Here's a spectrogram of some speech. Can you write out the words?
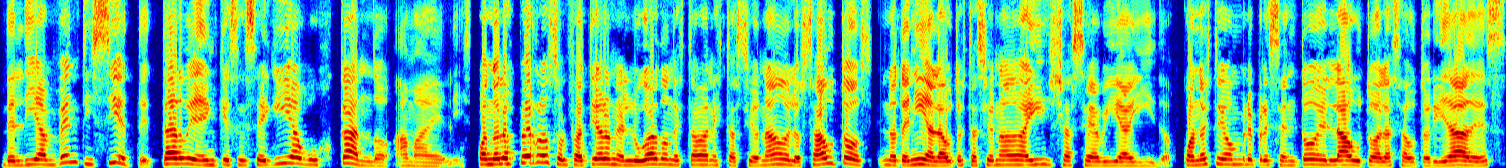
del día 27, tarde en que se seguía buscando a Maelis. Cuando los perros olfatearon el lugar donde estaban estacionados los autos, no tenía el auto estacionado ahí, ya se había ido. Cuando este hombre presentó el auto a las autoridades,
